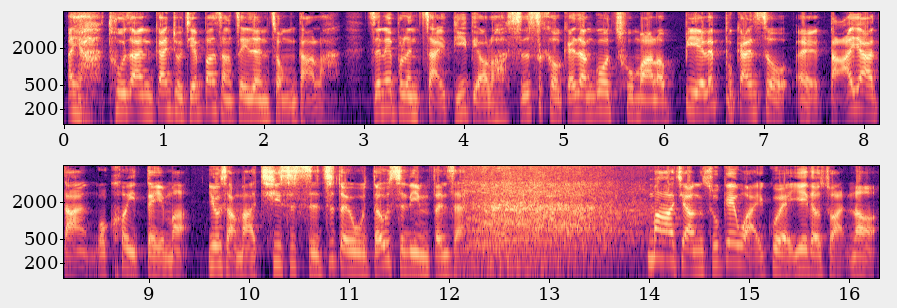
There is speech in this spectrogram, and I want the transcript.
哎呀，突然感觉肩膀上责任重大了。真的不能再低调了，是时候该让我出马了。别的不敢说，哎，大鸭蛋我可以得嘛？有啥嘛？其实四支队伍都是零分噻。麻将输给外国也就算了，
